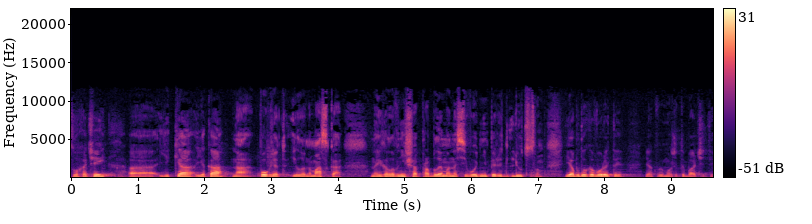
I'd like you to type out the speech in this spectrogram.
слухачей, е, яка, яка, на погляд Ілона Маска, найголовніша проблема на сьогодні перед людством. Я буду говорити, як ви можете бачити,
